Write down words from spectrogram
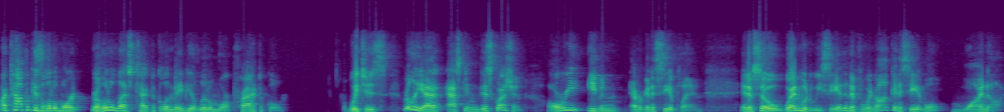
our topic is a little more, or a little less technical and maybe a little more practical, which is really a- asking this question Are we even ever going to see a plan? And if so, when would we see it? And if we're not going to see it, well, why not?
